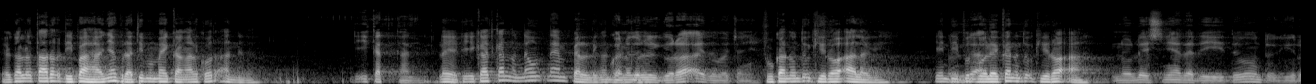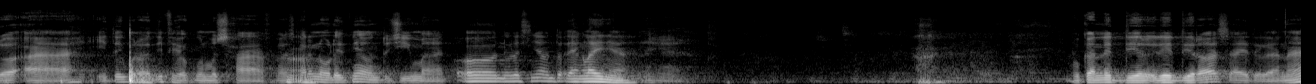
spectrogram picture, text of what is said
Ya kalau taruh di pahanya berarti memegang Al-Quran itu. Diikatkan. Lah ya diikatkan nem- nempel dengan Bukan untuk digora itu bacanya. Bukan untuk giroa lagi. Yang diperbolehkan untuk giroa. Nulisnya tadi itu untuk giroah itu berarti fi hukum mushaf. Kalau sekarang nulisnya untuk jimat. Oh nulisnya untuk yang lainnya. Iya. Bukan lidir lidirasa itu kan, ha?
